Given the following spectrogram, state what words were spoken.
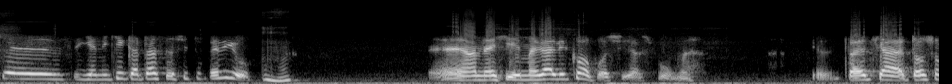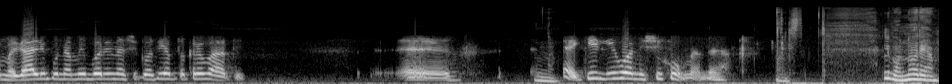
και στη γενική κατάσταση του παιδιού. Ε, αν έχει μεγάλη κόπωση, ας πούμε. Τέτοια τόσο μεγάλη που να μην μπορεί να σηκωθεί από το κρεβάτι. Ε, ναι. Εκεί λίγο ανησυχούμε, ναι. Λοιπόν, ωραία.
